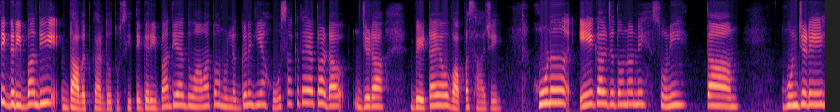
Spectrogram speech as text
ਤੇ ਗਰੀਬਾਂ ਦੀ ਦਾਵਤ ਕਰ ਦਿਓ ਤੁਸੀਂ, ਤੇ ਗਰੀਬਾਂ ਦੀਆਂ ਦੁਆਵਾਂ ਤੁਹਾਨੂੰ ਲੱਗਣਗੀਆਂ, ਹੋ ਸਕਦਾ ਹੈ ਤੁਹਾਡਾ ਜਿਹੜਾ ਬੇਟਾ ਹੈ ਉਹ ਵਾਪਸ ਆ ਜੇ ਹੁਣ ਇਹ ਗੱਲ ਜਦੋਂ ਉਹਨਾਂ ਨੇ ਸੁਣੀ ਤਾਂ ਹੁਣ ਜਿਹੜੇ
